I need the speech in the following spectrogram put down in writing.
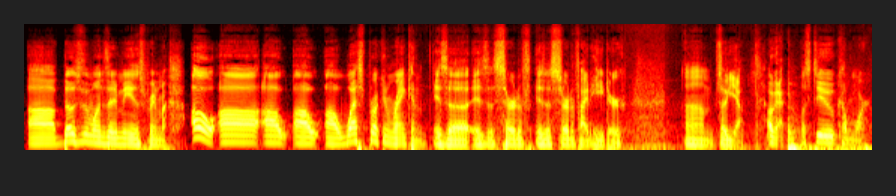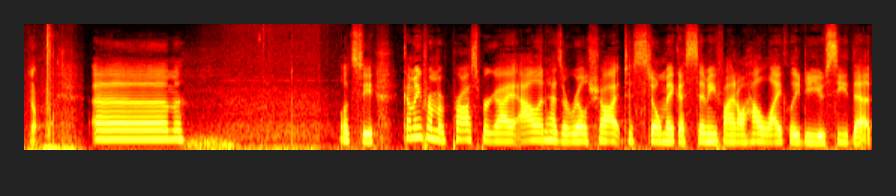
Uh, those are the ones that immediately spring to mind. Oh, uh, uh, uh, uh, Westbrook and Rankin is a is a certif- is a certified heater. Um, so yeah. Okay, let's do a couple more. Go. Um, let's see. Coming from a Prosper guy, Allen has a real shot to still make a semifinal. How likely do you see that?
